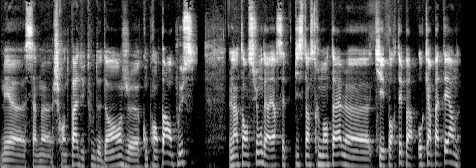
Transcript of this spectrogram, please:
Mais euh, ça me, je rentre pas du tout dedans. Je comprends pas en plus l'intention derrière cette piste instrumentale euh, qui est portée par aucun pattern.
